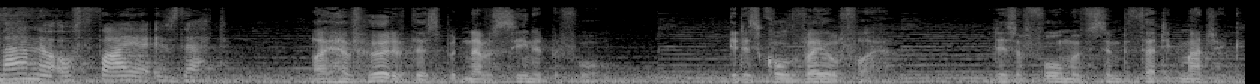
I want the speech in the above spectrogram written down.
Manner of fire is that? I have heard of this but never seen it before. It is called Veil Fire. It is a form of sympathetic magic,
